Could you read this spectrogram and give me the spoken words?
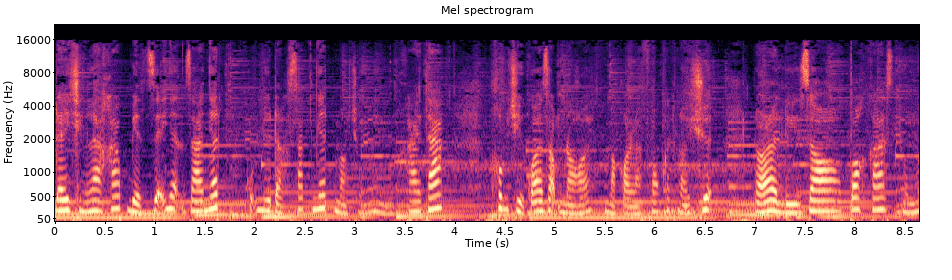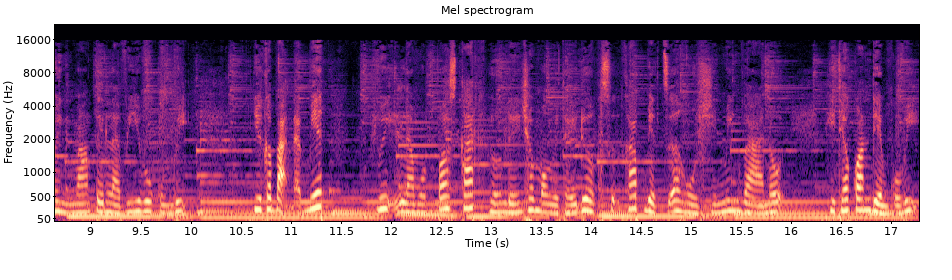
Đây chính là khác biệt dễ nhận ra nhất cũng như đặc sắc nhất mà chúng mình muốn khai thác, không chỉ qua giọng nói mà còn là phong cách nói chuyện. Đó là lý do podcast chúng mình mang tên là Vi vô cùng vị. Như các bạn đã biết, Vị là một podcast hướng đến cho mọi người thấy được sự khác biệt giữa Hồ Chí Minh và Hà Nội. Thì theo quan điểm của Vị,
